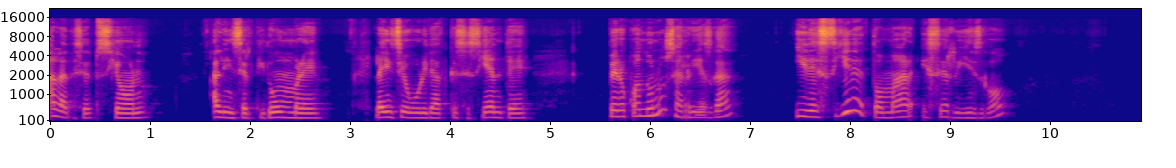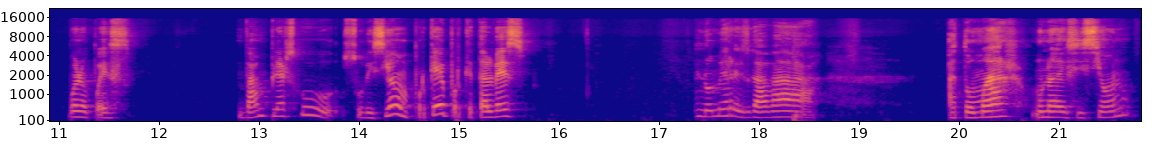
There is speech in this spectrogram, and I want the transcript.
a la decepción, a la incertidumbre, la inseguridad que se siente. Pero cuando uno se arriesga y decide tomar ese riesgo, bueno, pues va a ampliar su, su visión. ¿Por qué? Porque tal vez no me arriesgaba a tomar una decisión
